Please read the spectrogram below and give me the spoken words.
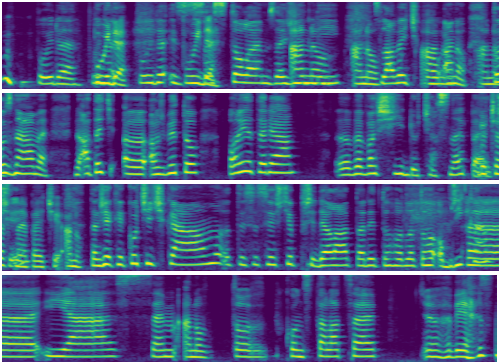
Půjde, půjde, půjde, půjde i půjde. se stolem, ze židlí, ano, ano, s lavičkou, ano, ano, ano, to známe. No a teď, uh, to, on je teda eh, ve vaší dočasné péči. Dočasné péči, ano. Takže ke kočičkám, ty jsi si ještě přidala tady tohohle toho obříka? Uh, já jsem, ano, to konstelace hvězd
